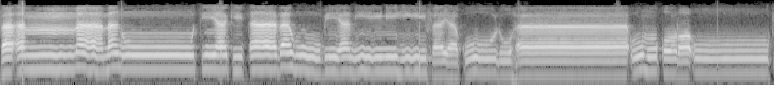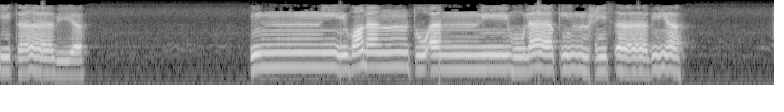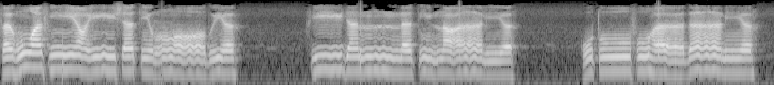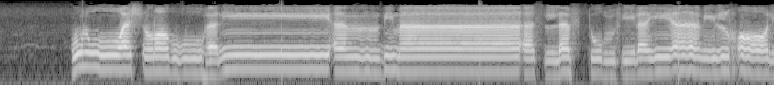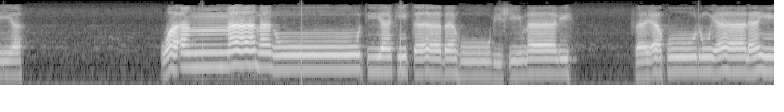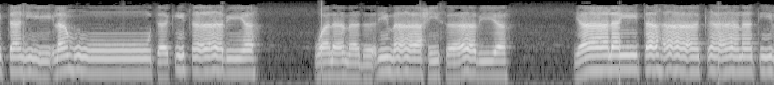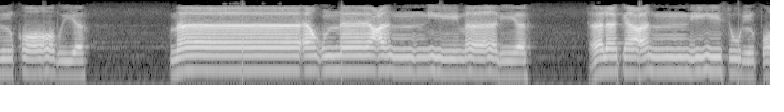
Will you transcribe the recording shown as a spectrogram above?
فأما من أوتي كتابه بيمينه فيقول هاؤم اقْرَؤُوا كتابيه إني ظننت أني ملاق حسابيه فهو في عيشة راضية في جنة عالية قطوفها دانية كلوا واشربوا هنيئا في الأيام الخالية. وأما من أوتي كتابه بشماله فيقول يا ليتني لموت كتابيه ولم أدر ما حسابيه يا ليتها كانت القاضية ما أغنى عني مالية هلك عني سلطان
